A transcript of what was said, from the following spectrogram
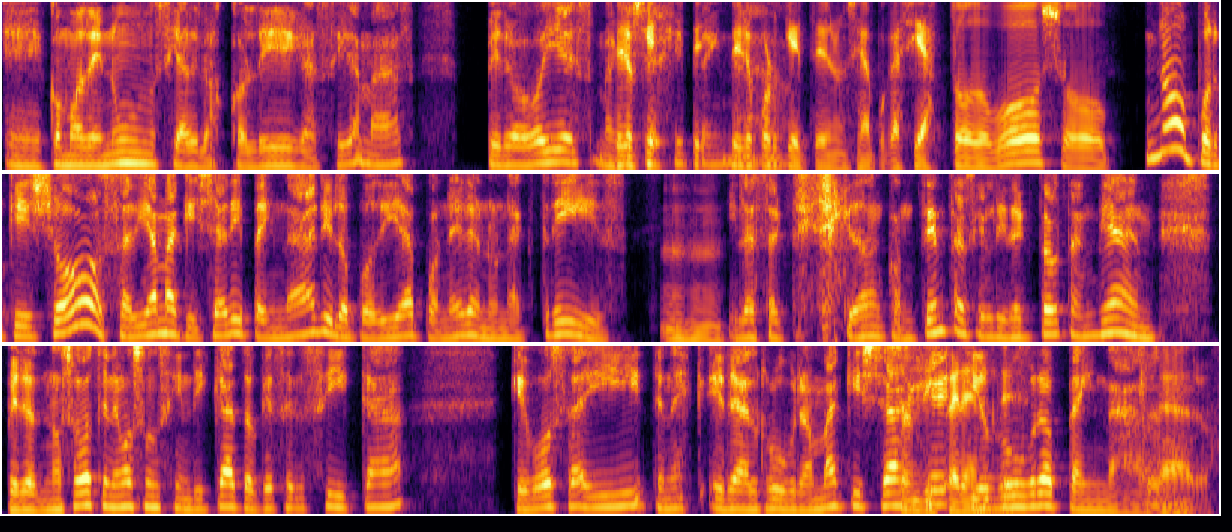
eh, como denuncia de los colegas y demás, pero hoy es maquillaje y pe- peinado. pero ¿por qué te denunciaban? ¿Porque hacías todo vos o...? No, porque yo sabía maquillar y peinar y lo podía poner en una actriz. Y las actrices quedaban contentas y el director también. Pero nosotros tenemos un sindicato que es el SICA, que vos ahí tenés, era el rubro maquillaje y rubro peinado. Claro.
